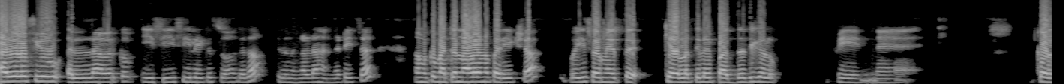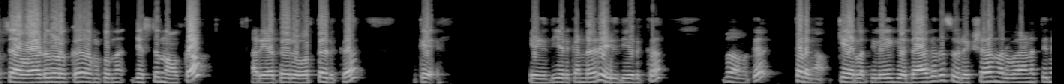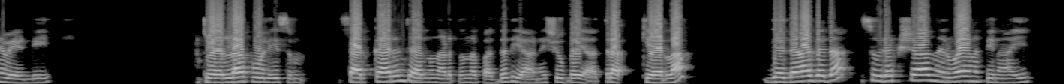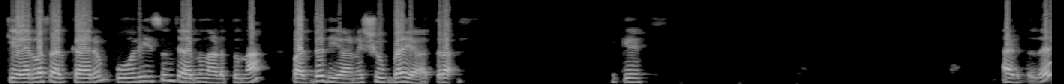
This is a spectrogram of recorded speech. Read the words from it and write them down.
Hi all of U എല്ലാവർക്കും ഈ C സിയിലേക്ക് സ്വാഗതം. ഇത് നിങ്ങളുടെ ഹന്ന ടീച്ചർ. നമുക്ക് മറ്റന്നാളാണ് പരീക്ഷ. ഇപ്പൊ ഈ സമയത്ത് കേരളത്തിലെ പദ്ധതികളും പിന്നെ കുറച്ച് അവാർഡുകളൊക്കെ നമുക്കൊന്ന് ജസ്റ്റ് നോക്കാം. അറിയാത്തവർ ഓർത്തെടുക്കുക ഓക്കെ. എഴുതിയെടുക്കേണ്ടവർ എഴുതിയെടുക്കുക അപ്പൊ നമുക്ക് തുടങ്ങാം. കേരളത്തിലെ ഗതാഗത സുരക്ഷാ നിർവഹണത്തിന് വേണ്ടി കേരള പോലീസും സർക്കാരും ചേർന്ന് നടത്തുന്ന പദ്ധതിയാണ് ശുഭയാത്ര. കേരള ഗതാഗത സുരക്ഷാ നിർവഹണത്തിനായി കേരള സർക്കാരും പോലീസും ചേർന്ന് നടത്തുന്ന പദ്ധതിയാണ് ശുഭയാത്ര. ഓക്കെ. അടുത്തത്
